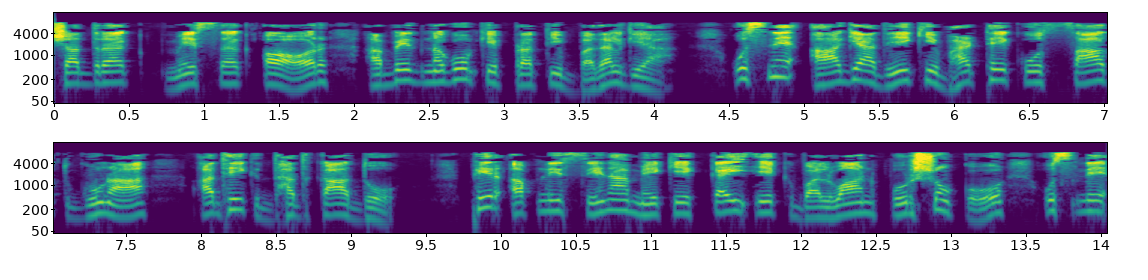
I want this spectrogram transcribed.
शद्रक, मेसक और अबेदनगो के प्रति बदल गया। उसने आज्ञा दी कि भट्टे को सात गुना अधिक धधका दो। फिर अपनी सेना में के कई एक बलवान पुरुषों को उसने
